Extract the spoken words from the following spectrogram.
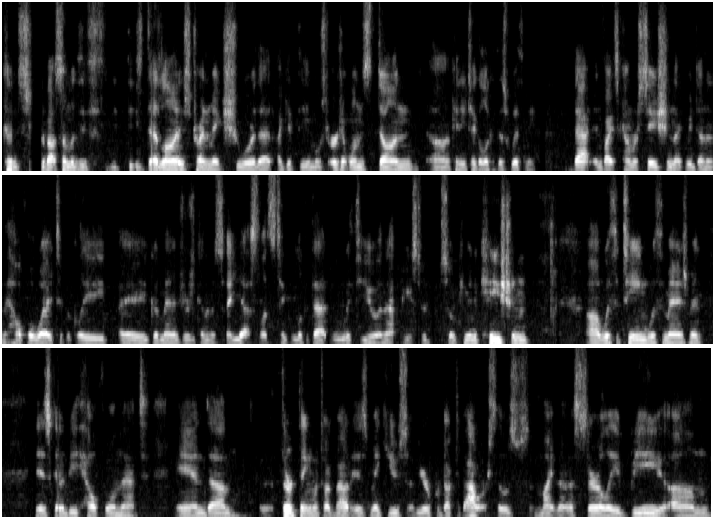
concerned about some of these, these deadlines, trying to make sure that I get the most urgent ones done. Uh, can you take a look at this with me? That invites conversation that can be done in a helpful way. Typically, a good manager is going to say, Yes, let's take a look at that with you and that piece. So, so communication uh, with the team, with the management is going to be helpful in that. And um, third thing I want to talk about is make use of your productive hours. Those might not necessarily be um,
